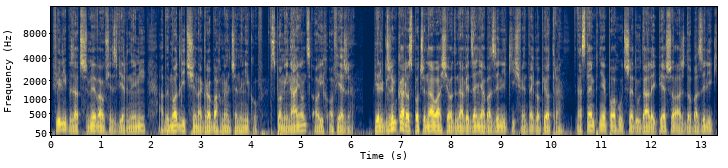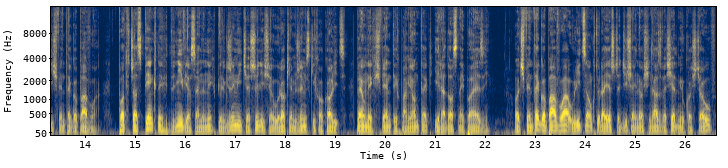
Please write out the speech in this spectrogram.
Filip zatrzymywał się z wiernymi, aby modlić się na grobach męczenników, wspominając o ich ofierze. Pielgrzymka rozpoczynała się od nawiedzenia bazyliki świętego Piotra. Następnie pochód szedł dalej pieszo aż do bazyliki świętego Pawła. Podczas pięknych dni wiosennych pielgrzymi cieszyli się urokiem rzymskich okolic, pełnych świętych pamiątek i radosnej poezji. Od świętego Pawła ulicą, która jeszcze dzisiaj nosi nazwę siedmiu kościołów,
